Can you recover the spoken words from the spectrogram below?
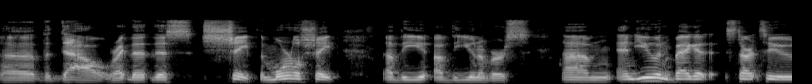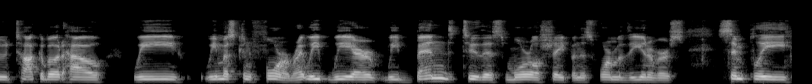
uh, the Tao, right? The, this shape, the moral shape of the of the universe. Um, and you and Baggett start to talk about how we we must conform, right? We we are we bend to this moral shape and this form of the universe simply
